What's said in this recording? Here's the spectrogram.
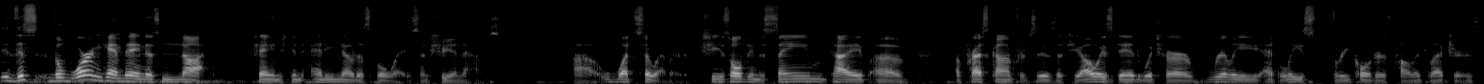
This the Warren campaign has not changed in any noticeable way since she announced uh, whatsoever. She's holding the same type of, of press conferences that she always did, which are really at least three quarters college lectures.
